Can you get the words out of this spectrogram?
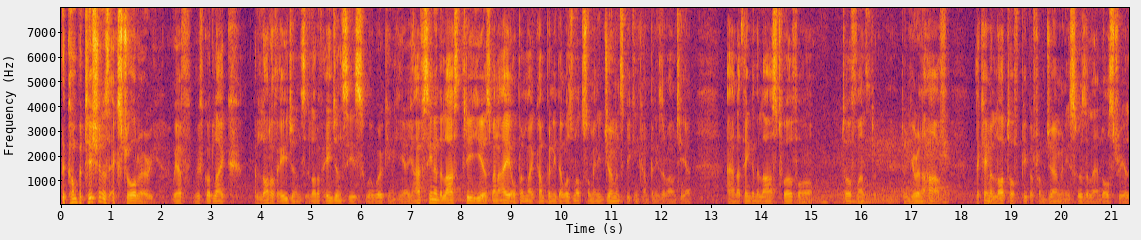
The competition is extraordinary. We have we've got like a lot of agents, a lot of agencies who are working here. I've seen in the last three years when I opened my company, there was not so many German-speaking companies around here, and I think in the last 12 or 12 months, a year and a half, there came a lot of people from Germany, Switzerland, Austria,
